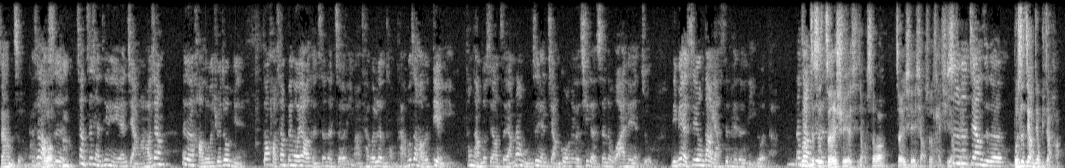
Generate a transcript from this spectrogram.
这样子。可是老师，嗯、像之前听你演讲啊，好像那个好的文学作品都好像背后要有很深的哲理嘛，才会认同它。或者好的电影，通常都是要这样。那我们之前讲过那个七等生的《我爱黑眼珠》，里面也是用到雅斯培的理论啊。那这样只是哲学小说，哲学小说才需要。是不是这样子的？不是这样就比较好，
